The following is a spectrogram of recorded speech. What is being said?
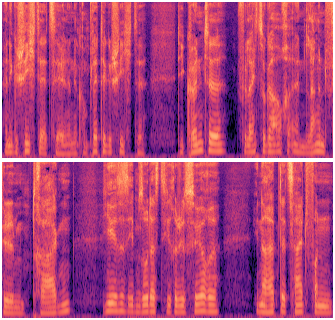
eine Geschichte erzählen, eine komplette Geschichte. Die könnte vielleicht sogar auch einen langen Film tragen. Hier ist es eben so, dass die Regisseure innerhalb der Zeit von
